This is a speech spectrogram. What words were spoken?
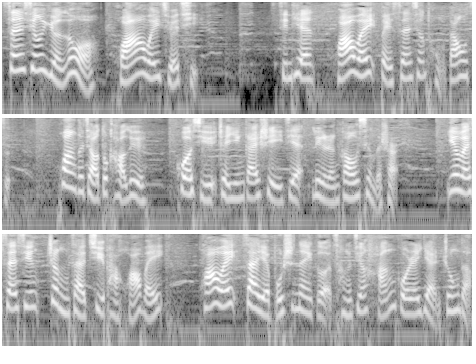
三星陨落，华为崛起。今天华为被三星捅刀子，换个角度考虑，或许这应该是一件令人高兴的事儿，因为三星正在惧怕华为。华为再也不是那个曾经韩国人眼中的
